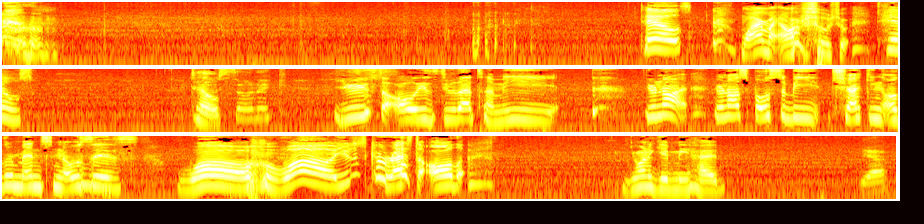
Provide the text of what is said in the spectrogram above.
Um, Tails, why are my arms so short? Tails, Tails, Sonic. you used to always do that to me. You're not. You're not supposed to be checking other men's noses. Whoa, whoa! You just caressed all the. You want to give me head? Yeah.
